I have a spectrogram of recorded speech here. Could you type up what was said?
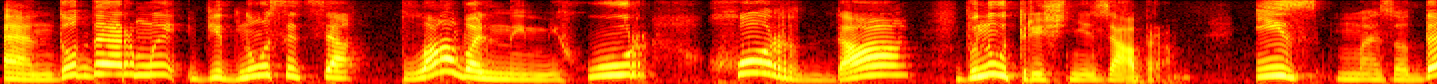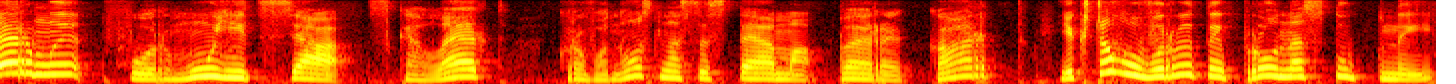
ендодерми відноситься плавальний міхур, хорда, внутрішні зябра. Із мезодерми формується скелет, кровоносна система, перикард. Якщо говорити про наступний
